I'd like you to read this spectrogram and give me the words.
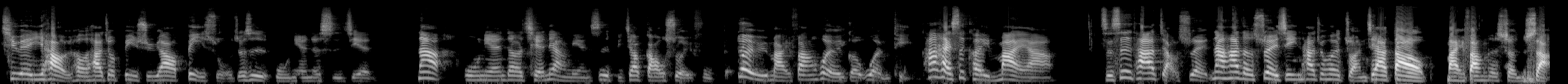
七月一号以后他就必须要闭锁，就是五年的时间。那五年的前两年是比较高税负的，对于买方会有一个问题，他还是可以卖啊，只是他缴税，那他的税金他就会转嫁到买方的身上，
